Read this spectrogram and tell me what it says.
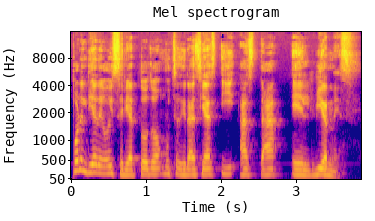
Por el día de hoy sería todo, muchas gracias y hasta el viernes.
